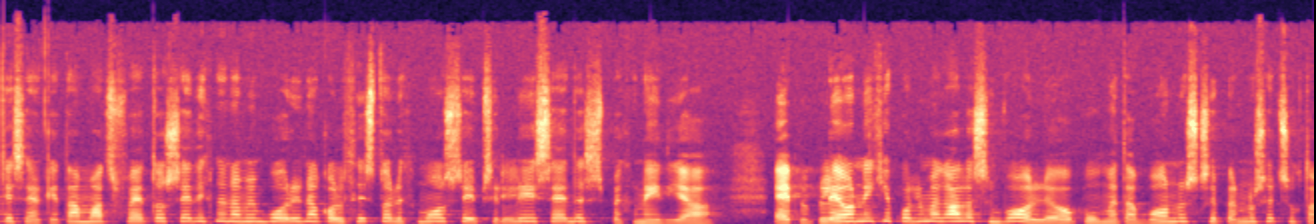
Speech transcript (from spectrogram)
και σε αρκετά μάτς φέτος έδειχνε να μην μπορεί να ακολουθήσει το ρυθμό σε υψηλής έντασης παιχνίδια. Επιπλέον είχε πολύ μεγάλο συμβόλαιο που με τα μπόνους ξεπερνούσε τις 800.000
